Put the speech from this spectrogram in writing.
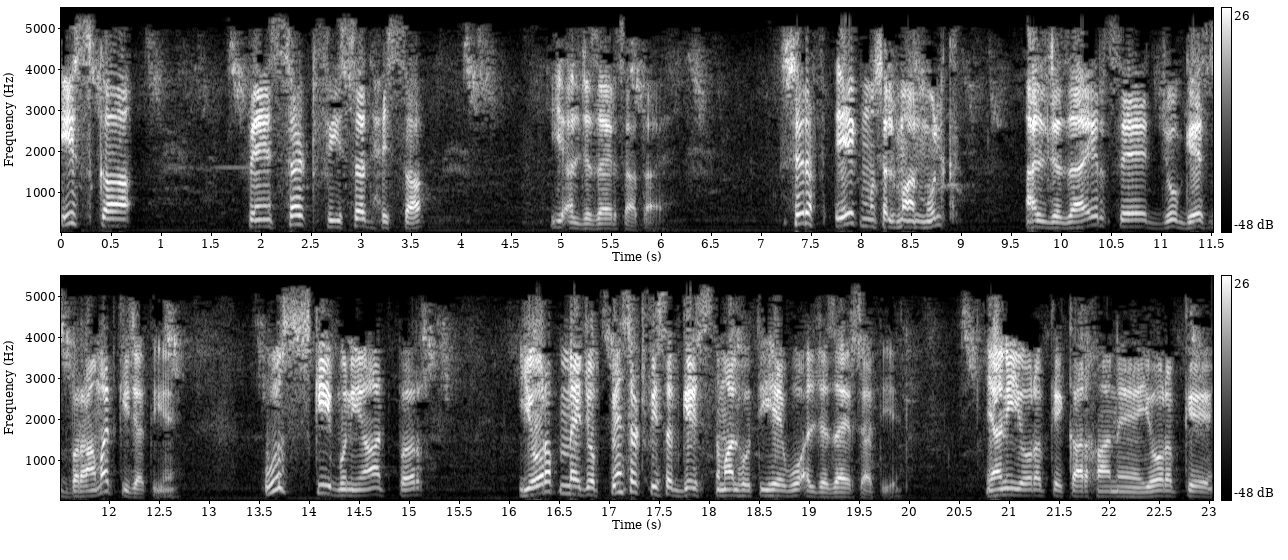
اس کا پینسٹھ فیصد حصہ یہ الجزائر سے آتا ہے۔ صرف ایک مسلمان ملک الجزائر سے جو گیس برآمد کی جاتی ہے، اس کی بنیاد پر یورپ میں جو پینسٹھ فیصد گیس استعمال ہوتی ہے، وہ الجزائر سے آتی ہے۔ یعنی یورپ کے کارخانے، یورپ کے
